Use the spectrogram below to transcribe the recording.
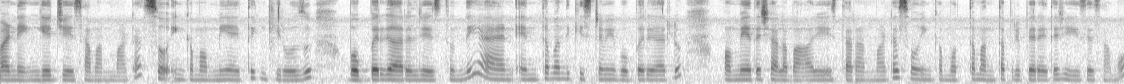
వాడిని ఎంగేజ్ చేసామన్నమాట సో ఇంకా మమ్మీ అయితే ఇంక ఈరోజు బొబ్బరి గారెలు చేస్తుంది. అండ్ ఎంతమందికి ఇష్టం ఈ బొబ్బరి గారెలు? మమ్మీ అయితే చాలా బాగా చేస్తారనమాట సో ఇంకా మొత్తం అంతా ప్రిపేర్ అయితే చేసేసాము.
